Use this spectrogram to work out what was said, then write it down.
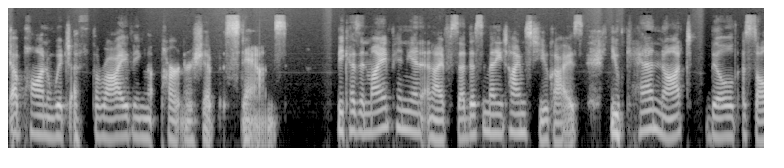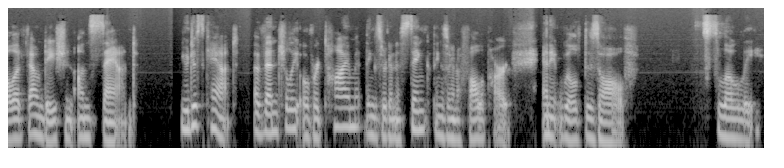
upon which a thriving partnership stands. Because, in my opinion, and I've said this many times to you guys, you cannot build a solid foundation on sand. You just can't. Eventually, over time, things are going to sink, things are going to fall apart, and it will dissolve slowly.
